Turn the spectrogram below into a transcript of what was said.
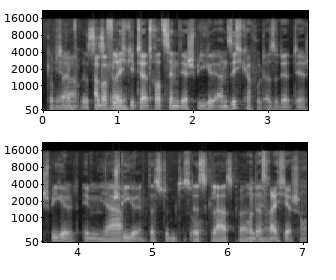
Ich glaube, so Ja, einfach ist das aber vielleicht nicht. geht ja trotzdem der Spiegel an sich kaputt, also der, der Spiegel im ja, Spiegel. Das stimmt, So. das Glas quasi. Und das ja. reicht ja schon.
